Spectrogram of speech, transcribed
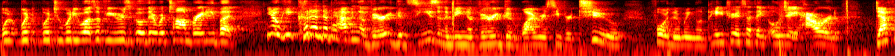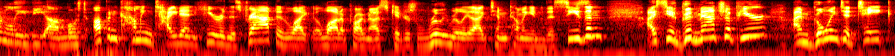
what, he was a few years ago there with Tom Brady, but, you know, he could end up having a very good season and being a very good wide receiver, too, for the New England Patriots. I think O.J. Howard definitely the uh, most up and coming tight end here in this draft, and like a lot of prognosticators really, really liked him coming into this season. I see a good matchup here. I'm going to take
